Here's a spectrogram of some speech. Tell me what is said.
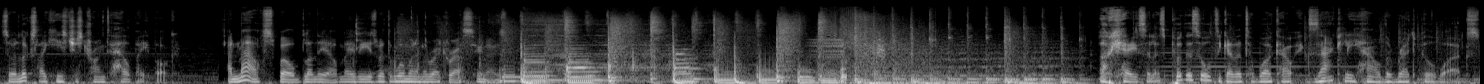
so it looks like he's just trying to help APOC. And Mouse, well, bloody hell, maybe he's with the woman in the red dress, who knows. Okay, so let's put this all together to work out exactly how the red pill works.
